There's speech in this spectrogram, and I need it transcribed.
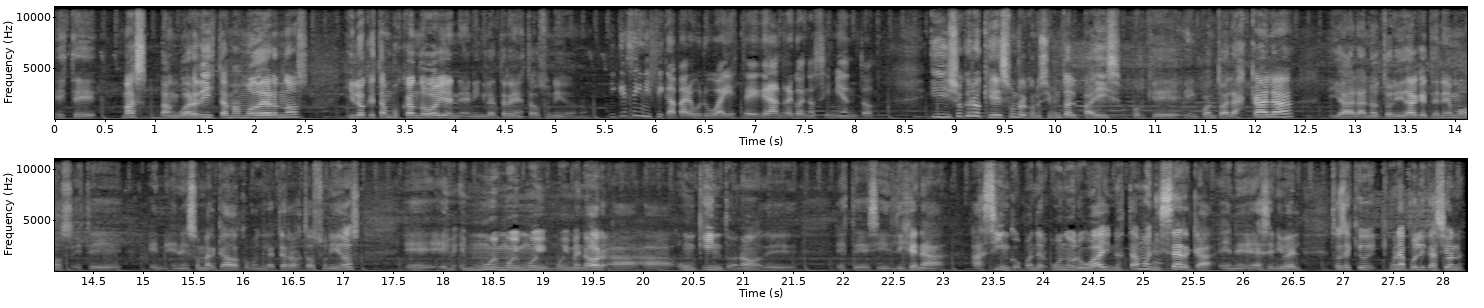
este, más vanguardistas, más modernos, y lo que están buscando hoy en, Inglaterra y en Estados Unidos. ¿Y qué significa para Uruguay este gran reconocimiento? Y yo creo que es un reconocimiento al país, porque en cuanto a la escala y a la notoriedad que tenemos este, en, esos mercados como Inglaterra o Estados Unidos, eh, es, muy, muy, muy, muy menor a, un quinto, ¿no? De, este, si eligen a, cinco, poner un Uruguay, no estamos ni cerca en, ese nivel. Entonces, que una publicación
